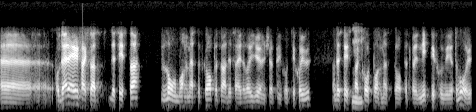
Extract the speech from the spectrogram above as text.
Eh, och där är det faktiskt så att det sista långbanemästerskapet vi hade i Sverige, det var i Jönköping 77. Det sista mm. kortbanemästerskapet var ju 97 i Göteborg.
